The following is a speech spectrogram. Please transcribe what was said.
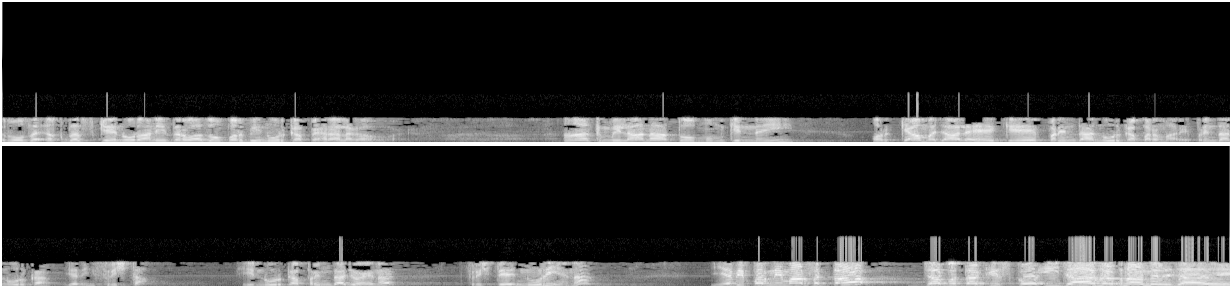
روزہ اقدس کے نورانی دروازوں پر بھی نور کا پہرا لگا ہوا۔ ہے آنکھ ملانا تو ممکن نہیں اور کیا مجال ہے کہ پرندہ نور کا پر مارے پرندہ نور کا یعنی فرشتہ یہ نور کا پرندہ جو ہے نا فرشتے نوری ہیں نا یہ بھی پر نہیں مار سکتا جب تک اس کو اجازت نہ مل جائے۔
